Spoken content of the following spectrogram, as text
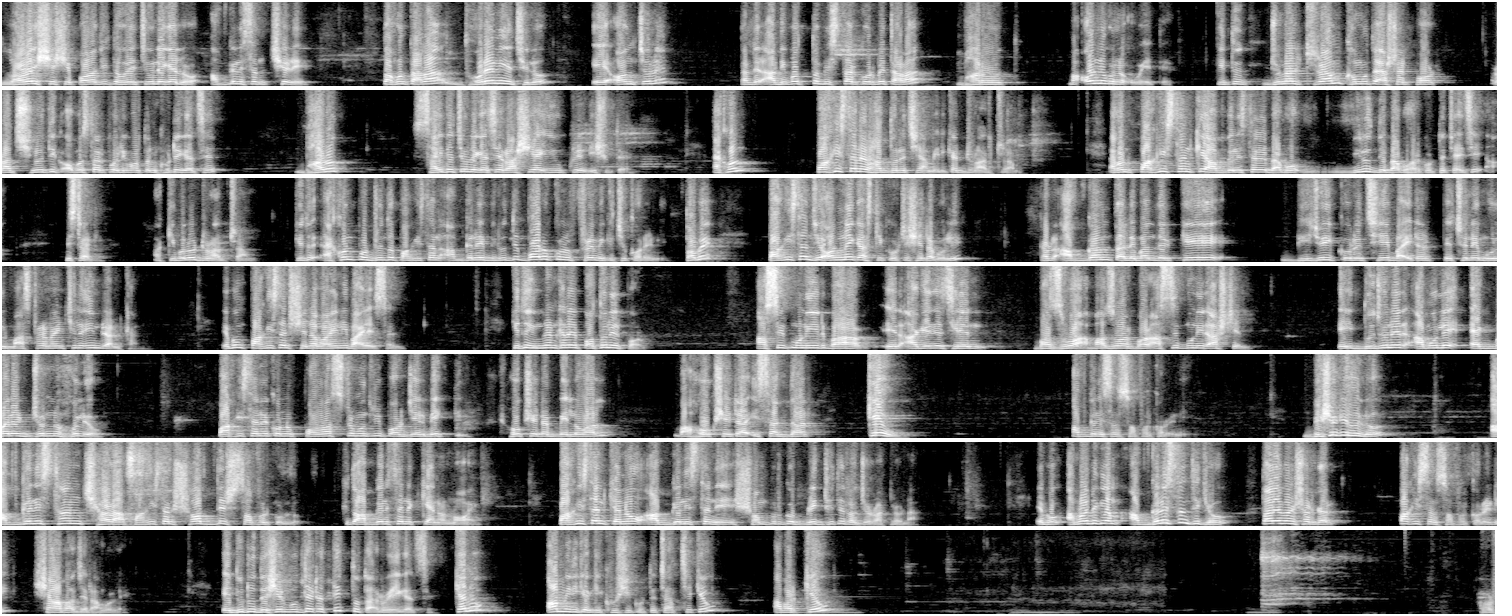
লড়াই শেষে পরাজিত হয়ে চলে গেল আফগানিস্তান ছেড়ে, তখন তারা ধরে নিয়েছিল এ অঞ্চলে তাদের আধিপত্য বিস্তার করবে তারা ভারত বা অন্য কোনো ওয়েতে। কিন্তু ডোনাল্ড ট্রাম্প ক্ষমতায় আসার পর রাজনৈতিক অবস্থার পরিবর্তন ঘটে গেছে। ভারত সাইডে চলে গেছে রাশিয়া ইউক্রেন ইস্যুতে। এখন পাকিস্তানের হাত ধরেছে আমেরিকার ডোনাল্ড ট্রাম্প। এখন পাকিস্তানকে আফগানিস্তানের বিরুদ্ধে ব্যবহার করতে চাইছে মিস্টার কি বলব, ডোনাল্ড ট্রাম্প। কিন্তু এখন পর্যন্ত পাকিস্তান আফগানের বিরুদ্ধে বড় কোনো ফ্রেমে কিছু করেনি। তবে পাকিস্তান যে অন্যায় কাজটি করছে সেটা বলি, কারণ আফগান তালেবানদেরকে বিজয়ী করেছে বা এটার পেছনে মূল মাস্টার মাইন্ড ছিল ইমরান খান এবং পাকিস্তান সেনাবাহিনী বা আইএসএল। কিন্তু ইমরান খানের পতনের পর আসিফ মনির বা এর আগে যে ছিলেন বাজওয়া, বাজওয়ার পর আসিফ মনির আসছেন, এই দুজনের আমলে একবারের জন্য হলেও পাকিস্তানের কোনো পররাষ্ট্রমন্ত্রী পর্যায়ের ব্যক্তি, হোক সেটা বেলোয়াল বা হোক সেটা ইসাকদার, কেউ আফগানিস্তান সফর করেনি। বিষয়টি হলো, আফগানিস্তান ছাড়া পাকিস্তান সব দেশ সফর করল, কিন্তু আফগানিস্তানে কেন নয়? পাকিস্তান কেন আফগানিস্তানে সম্পর্ক বৃদ্ধিতে নজর রাখল না? এবং আমরা দেখলাম আফগানিস্তান থেকেও তালেবান সরকার পাকিস্তান সফর করেনি শাহবাজের আমলে। এই দুটো দেশের মধ্যে একটা তিক্ততা রয়ে গেছে। কেন? আমেরিকাকে খুশি করতে চাচ্ছে কেউ? আবার কেউ?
